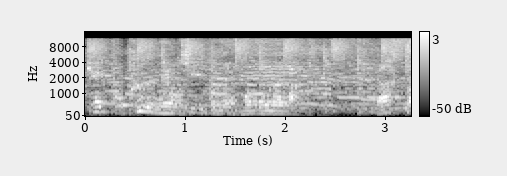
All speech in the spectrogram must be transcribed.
結構くるねお尻とねもも裏が。ラスト。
